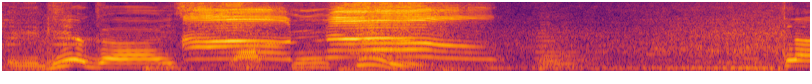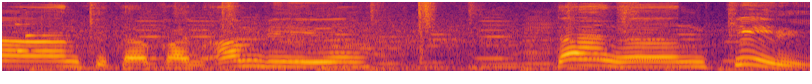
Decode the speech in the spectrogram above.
Ini dia guys, kaki kiri. Dan kita akan ambil tangan kiri.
